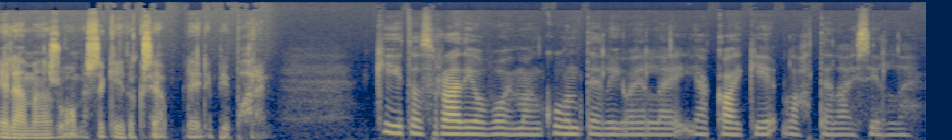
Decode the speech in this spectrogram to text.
elämään Suomessa. Kiitoksia Lady Pipari. Kiitos radiovoiman kuuntelijoille ja kaikki lahtelaisille.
